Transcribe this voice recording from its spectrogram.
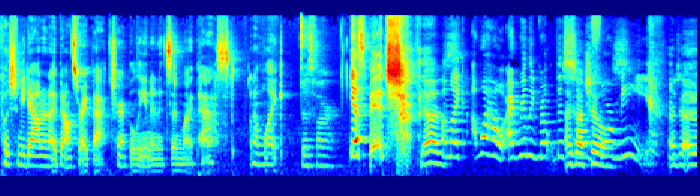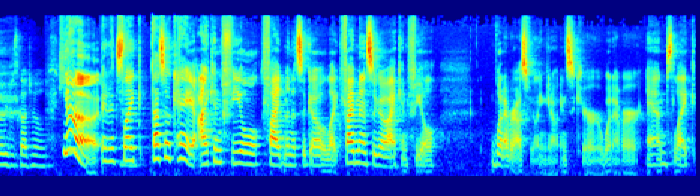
push me down and I bounce right back, trampoline, and it's in my past. And I'm like, That's fire. yes, bitch. Yes. I'm like, wow, I really wrote this I song got for me. I, ju- I really just got chills. Yeah, and it's like that's okay. I can feel five minutes ago, like five minutes ago, I can feel whatever I was feeling, you know, insecure or whatever, and like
